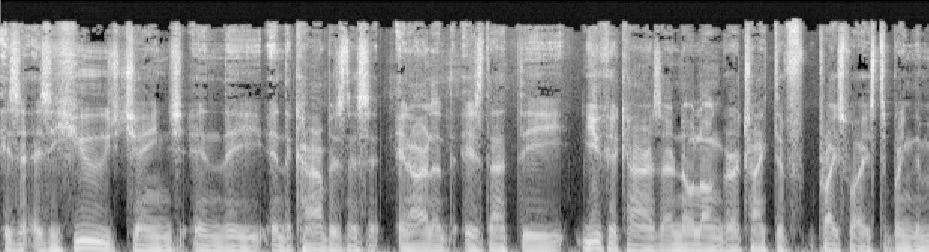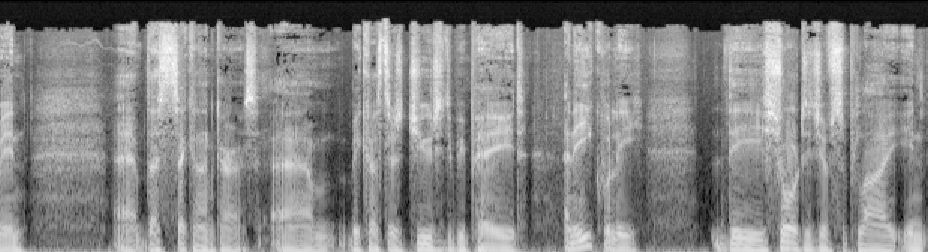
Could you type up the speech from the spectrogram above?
is a, is a huge change in the in the car business in Ireland is that the UK cars are no longer attractive price wise to bring them in. Um, that's second-hand cars um, because there's duty to be paid, and equally, the shortage of supply in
